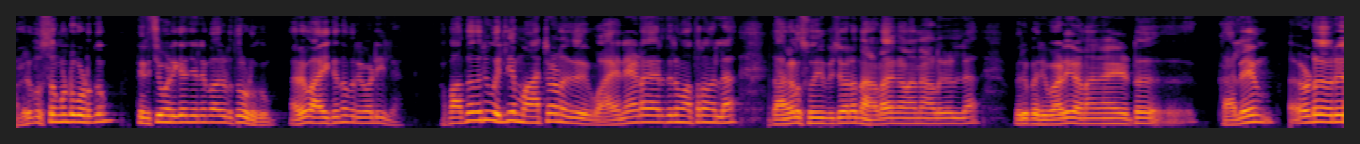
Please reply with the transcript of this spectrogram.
അവർ പുസ്തകം കൊണ്ട് കൊടുക്കും. തിരിച്ചു മേടിക്കാൻ ചെല്ലുമ്പോൾ അത് എടുത്തു കൊടുക്കും. അവർ വായിക്കുന്ന പരിപാടിയില്ല. അപ്പോൾ അതൊരു വലിയ മാറ്റമാണ്. വായനയുടെ കാര്യത്തിൽ മാത്രമല്ല താങ്കൾ സൂചിപ്പിച്ച പോലെ നാടകം കാണാൻ ആളുകളില്ല. ഒരു പരിപാടി കാണാനായിട്ട് കലയും അവിടെ ഒരു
